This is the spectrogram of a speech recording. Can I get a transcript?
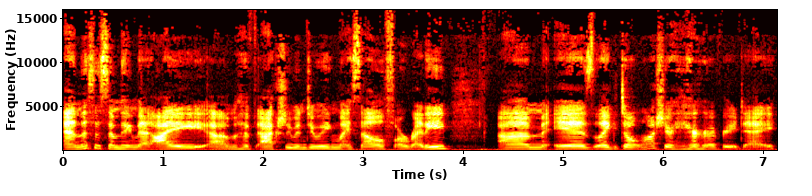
and this is something that I um, have actually been doing myself already, um, is like don't wash your hair every day.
